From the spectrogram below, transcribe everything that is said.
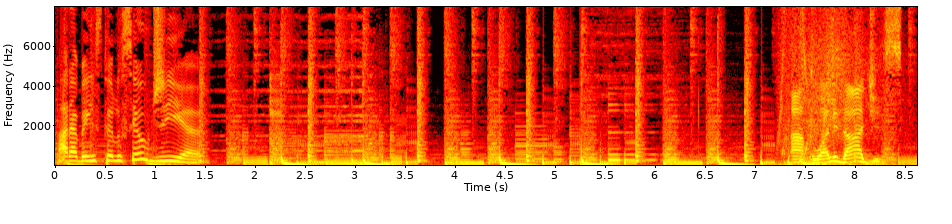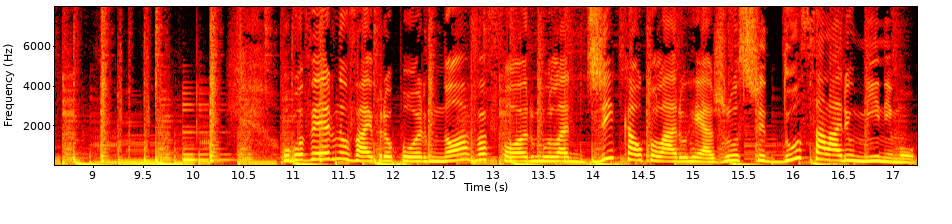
parabéns pelo seu dia. Atualidades. O governo vai propor nova fórmula de calcular o reajuste do salário mínimo.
